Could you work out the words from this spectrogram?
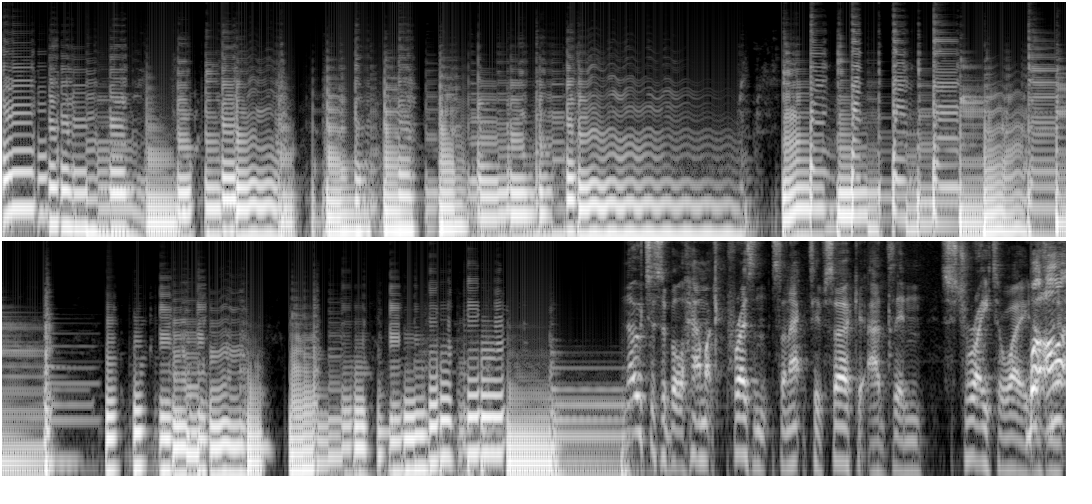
right. Noticeable how much presence an active circuit adds in straight away. Well. I,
